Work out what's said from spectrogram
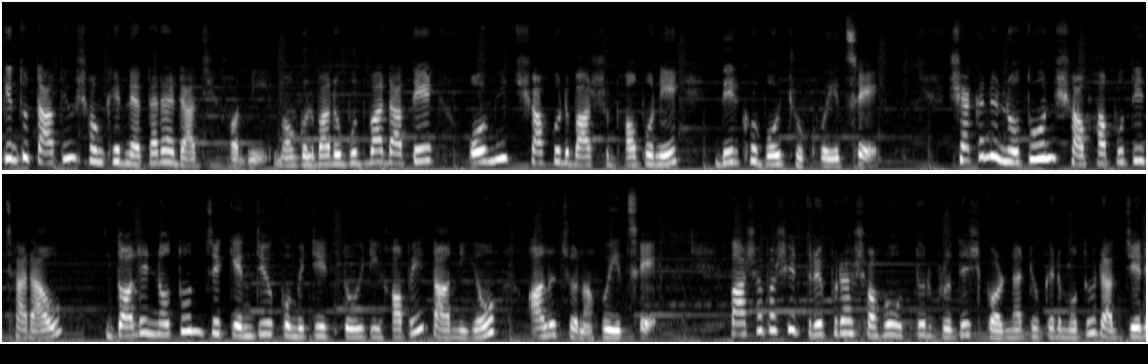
কিন্তু তাতেও সংঘের নেতারা রাজি হননি। মঙ্গলবার ও বুধবার রাতে অমিত শাহর বাসভবনে দীর্ঘ বৈঠক হয়েছে। সেখানে নতুন সভাপতি ছাড়াও দলের নতুন যে কেন্দ্রীয় কমিটির তৈরি হবে তা নিয়েও আলোচনা হয়েছে। পাশাপাশি ত্রিপুরা সহ উত্তরপ্রদেশ কর্ণাটকের মতো রাজ্যের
